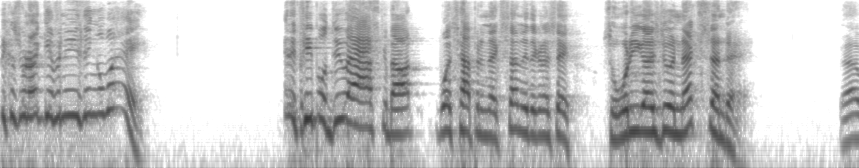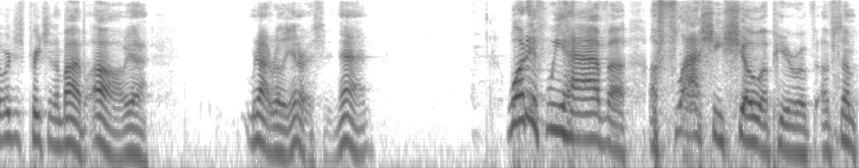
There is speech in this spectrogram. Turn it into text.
Because we're not giving anything away. And if people do ask about what's happening next Sunday, they're going to say, So what are you guys doing next Sunday? Well, we're just preaching the Bible. Oh, yeah. We're not really interested in that. What if we have a, a flashy show up here of, of some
